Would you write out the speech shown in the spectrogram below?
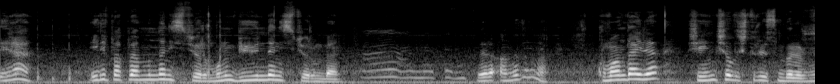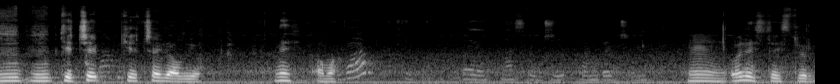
Lera. Elif bak ben bundan istiyorum. Bunun büyüğünden istiyorum ben. Ha, anladım. Vera anladın mı? Kumandayla şeyini çalıştırıyorsun böyle vurup vurup kepçe, kepçeyle alıyor. Ne ama? Hmm, öyle işte istiyorum.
